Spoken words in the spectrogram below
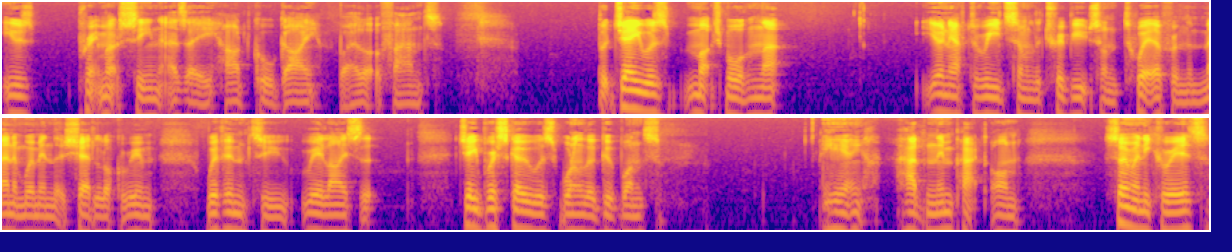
he was pretty much seen as a hardcore guy by a lot of fans. But Jay was much more than that. You only have to read some of the tributes on Twitter from the men and women that shared a locker room with him to realise that Jay Briscoe was one of the good ones. He had an impact on so many careers,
